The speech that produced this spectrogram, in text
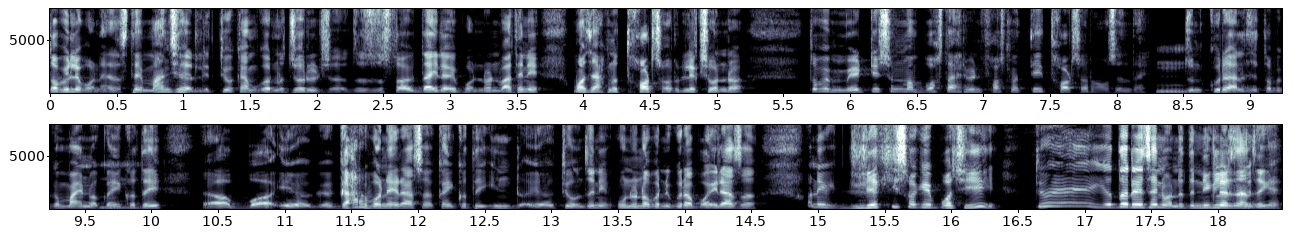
तपाईँले भने जस्तै मान्छेहरूले त्यो काम गर्न जरुरी छ। जस- जस्तो अब दाइले भनिरहनु भएको थियो नि म चाहिँ आफ्नो थट्सहरू लेख्छु भनेर। तपाईँ मेडिटेसनमा बस्दाखेरि पनि फर्स्टमा त्यही थट्सहरू आउँछ नि त जुन कुराहरूले चाहिँ तपाईँको माइन्डमा कहीँ कतै गाह्रो बनाइरहेछ कहीँ कतै इन त्यो हुन्छ नि हुनु नपर्ने कुरा भइरहेछ। अनि लेखिसकेपछि त्यो ए, यो त रहेछ नि भनेर त निक्लेर जान्छ क्या।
